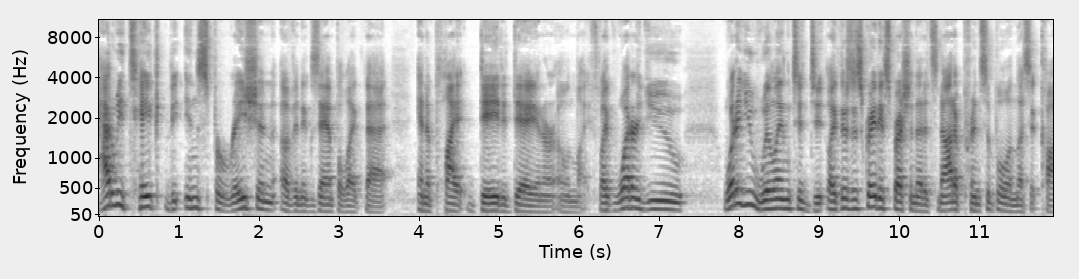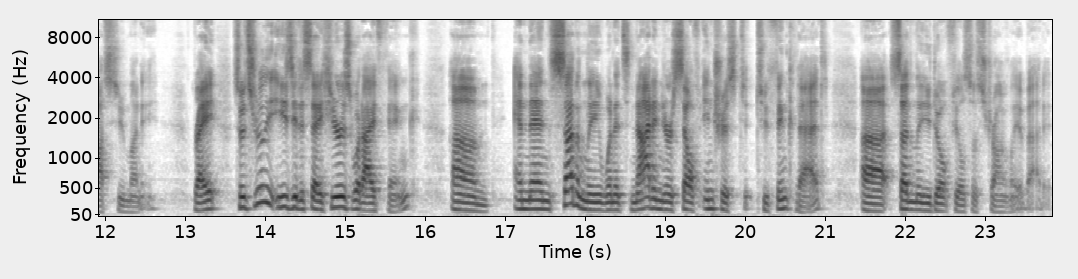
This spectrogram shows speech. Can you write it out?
how do we take the inspiration of an example like that and apply it day to day in our own life? Like, what are you, what are you willing to do? Like, there's this great expression that it's not a principle unless it costs you money, right? So it's really easy to say, here's what I think. Um, and then suddenly, when it's not in your self interest to think that, uh, suddenly you don't feel so strongly about it,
